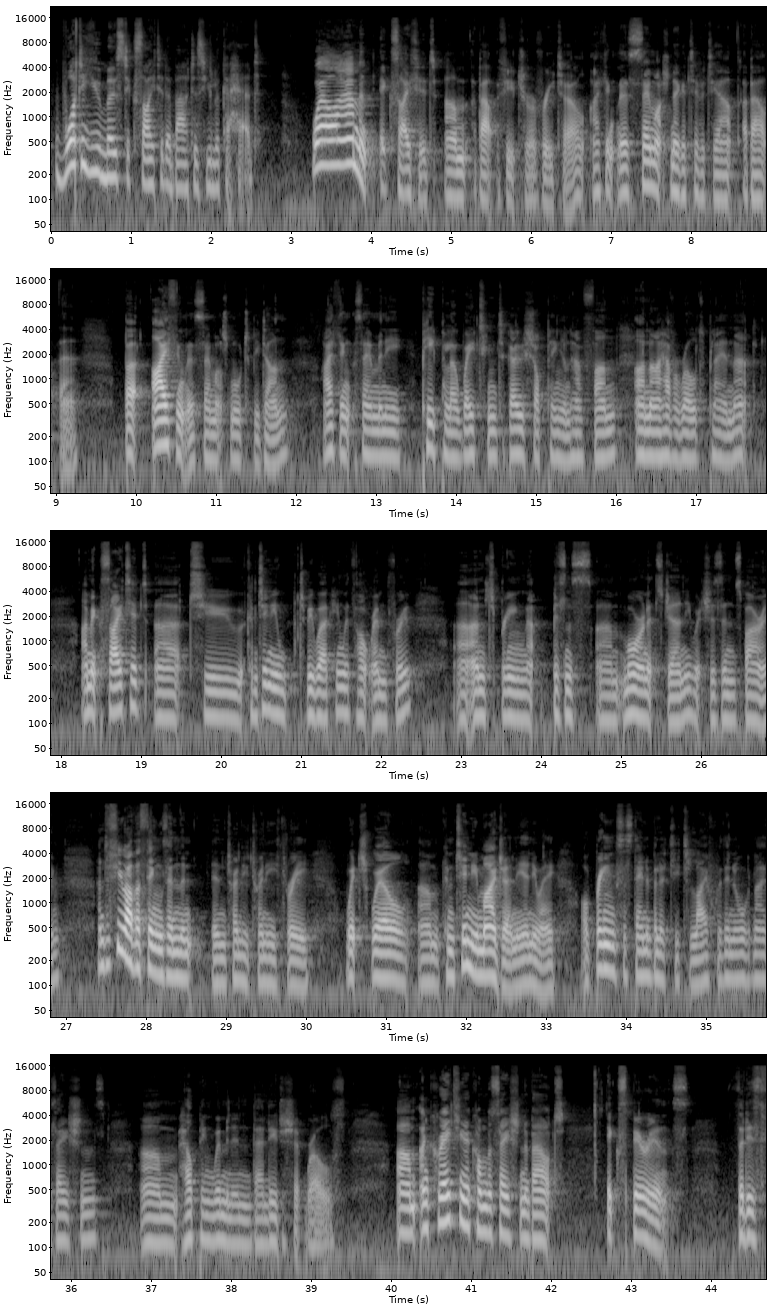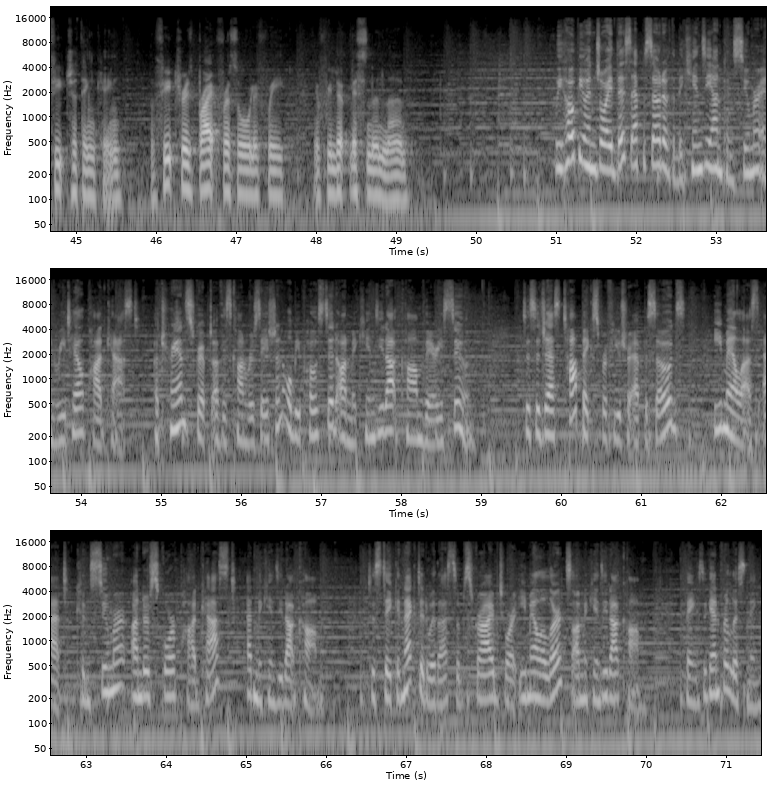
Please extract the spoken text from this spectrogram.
What are you most excited about as you look ahead? Well, I am excited um, about the future of retail. I think there's so much negativity out about there, but I think there's so much more to be done. I think so many people are waiting to go shopping and have fun, and I have a role to play in that. I'm excited uh, to continue to be working with Holt Renfrew uh, and bringing that business um, more on its journey, which is inspiring, and a few other things in the, in 2023 which will um, continue my journey anyway of bringing sustainability to life within organisations, um, helping women in their leadership roles, um, and creating a conversation about experience that is future thinking. The future is bright for us all if we if we look, listen, and learn. We hope you enjoyed this episode of the McKinsey on Consumer and Retail podcast. A transcript of this conversation will be posted on McKinsey.com very soon. To suggest topics for future episodes, email us at consumer underscore podcast at McKinsey.com. To stay connected with us, subscribe to our email alerts on McKinsey.com. Thanks again for listening.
